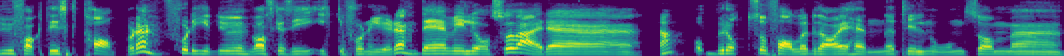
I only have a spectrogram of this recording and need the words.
du faktisk taper det fordi du hva skal jeg si, ikke fornyer det. Det vil jo også være Ja. Og brått så faller det da i hendene til noen som uh,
